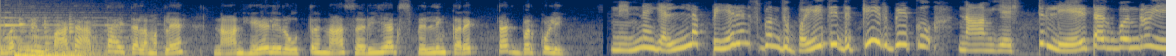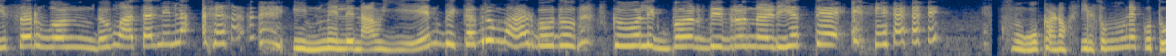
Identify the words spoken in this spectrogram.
ಇವತ್ತಿನ ಪಾಠ ಅರ್ಥ ಆಯ್ತಲ್ಲ ಮಕ್ಕಳೇ ನಾನು ಹೇಳಿರೋ ಉತ್ತರನ ಸರಿಯಾಗಿ ಸ್ಪೆಲ್ಲಿಂಗ್ ಕರೆಕ್ಟಾಗಿ ಬರ್ಕೊಳ್ಳಿ. ನಿನ್ನ ಎಲ್ಲ ಪೇರೆಂಟ್ಸ್ ಬಂದು ಬೈದಿದ್ದಕ್ಕೆ ಇರಬೇಕು. ನಾನು ಎಷ್ಟು ಲೇಟ್ ಆಗಿ ಬಂದ್ರು ಈ ಸರ್ ಒಂದು ಮಾತಾಡಲಿಲ್ಲ ಇನ್ಮೇಲೆ ನಾವು ಏನ್ ಕಣೋ ಇಲ್ಲಿ ಸುಮ್ಮನೆ ಕೂತು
